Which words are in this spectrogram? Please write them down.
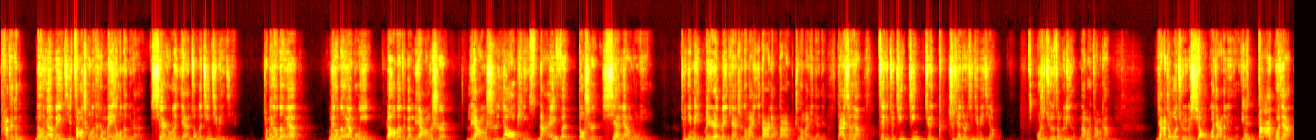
它这个能源危机造成了它就没有能源，陷入了严重的经济危机，就没有能源，没有能源供应，然后呢，这个粮食、粮食、药品、奶粉都是限量供应。就你每每人每天只能买一袋两袋只能买一点点。大家想想，这个就经经就直接就是经济危机了。我是举了这么个例子，那么咱们看亚洲，我举了个小国家的例子，因为大国家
